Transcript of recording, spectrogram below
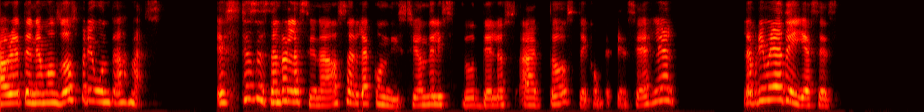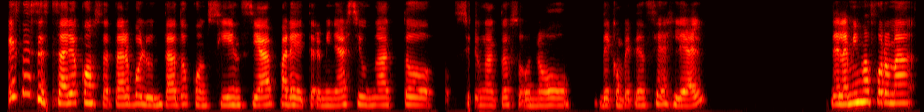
Ahora tenemos dos preguntas más. Estas están relacionadas a la condición del Instituto de los actos de competencia desleal. La primera de ellas es, ¿es necesario constatar voluntad o conciencia para determinar si un acto, si un acto es o no de competencia desleal? De la misma forma,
